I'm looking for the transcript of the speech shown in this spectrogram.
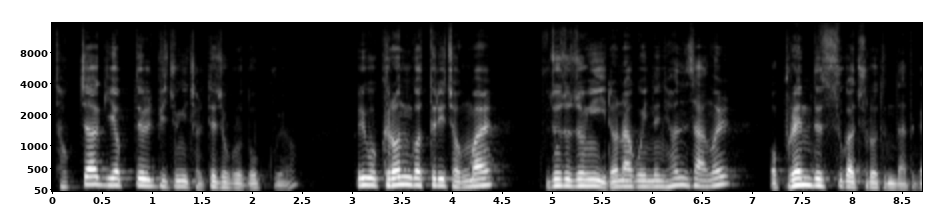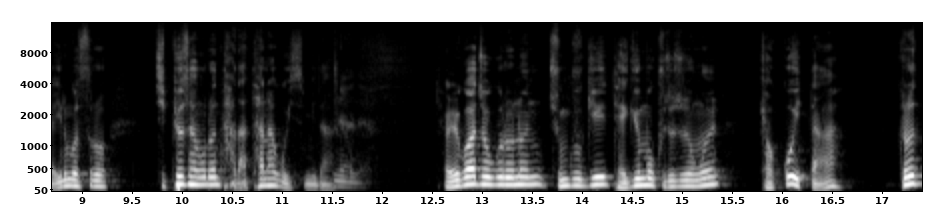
적자 기업들 비중이 절대적으로 높고요. 그리고 그런 것들이 정말 구조조정이 일어나고 있는 현상을 뭐 브랜드 수가 줄어든다든가 이런 것으로 지표상으로는 다 나타나고 있습니다. 네, 네. 결과적으로는 중국이 대규모 구조조정을 겪고 있다. 그러,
